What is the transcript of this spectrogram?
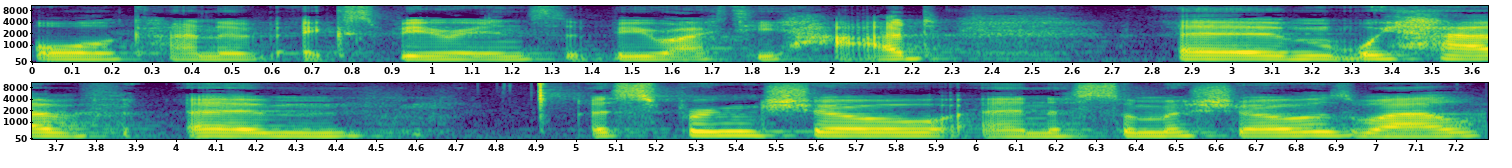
or kind of experience that BYT had. Um, we have um, a spring show and a summer show as well,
